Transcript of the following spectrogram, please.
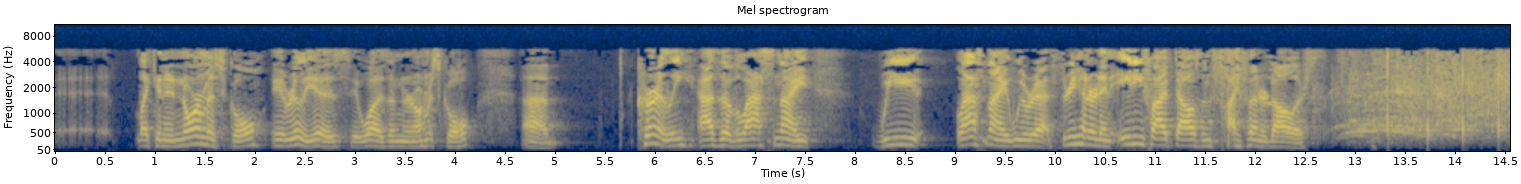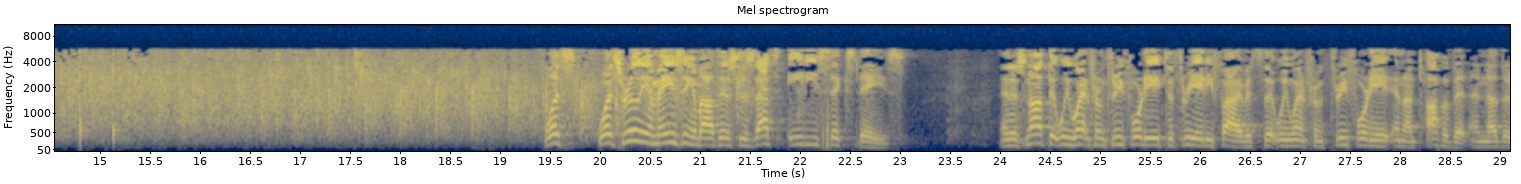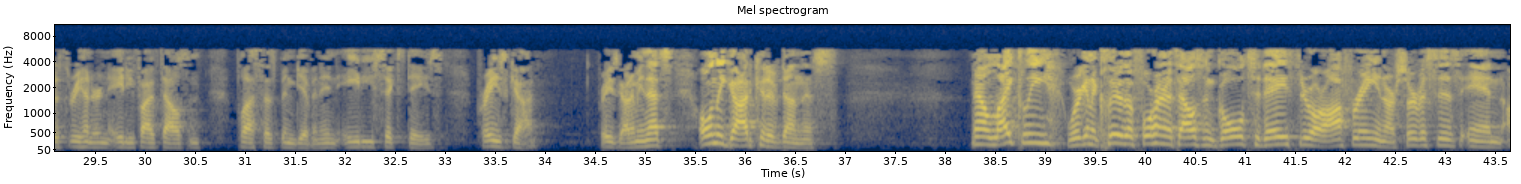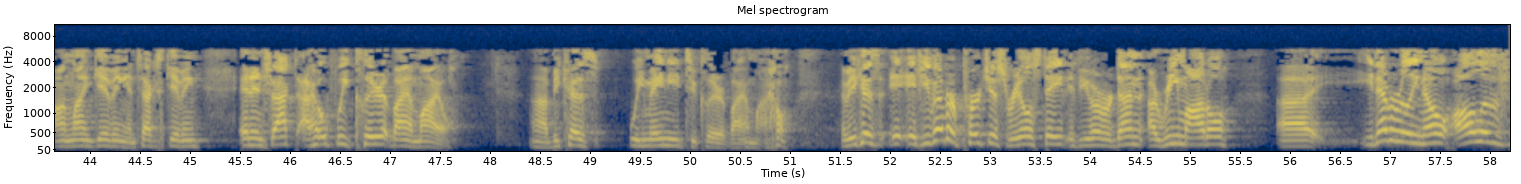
like an enormous goal. It really is. It was an enormous goal. Uh, currently, as of last night, we last night we were at three hundred and eighty-five thousand five hundred dollars. What's what's really amazing about this is that's 86 days. And it's not that we went from 348 to 385, it's that we went from 348 and on top of it another 385,000 plus has been given in 86 days. Praise God. Praise God. I mean, that's only God could have done this. Now, likely, we're going to clear the 400,000 goal today through our offering and our services and online giving and text giving. And in fact, I hope we clear it by a mile, uh, because we may need to clear it by a mile. because if you've ever purchased real estate, if you've ever done a remodel, uh, you never really know all of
